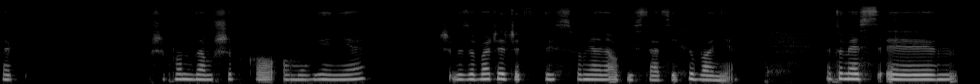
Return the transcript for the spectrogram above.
Tak przeglądam szybko omówienie, żeby zobaczyć, czy jest wspomniane o pistacji. Chyba nie. Natomiast yy,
